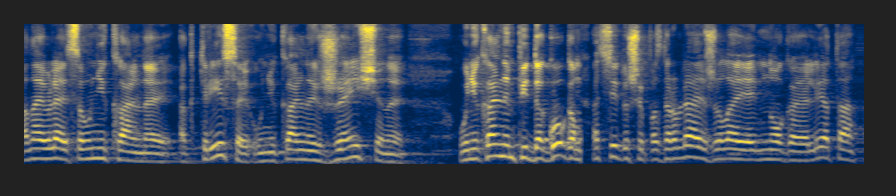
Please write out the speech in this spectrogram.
она является уникальной актрисой, уникальной женщиной, уникальным педагогом. От всей души поздравляю, желаю ей многое лето,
